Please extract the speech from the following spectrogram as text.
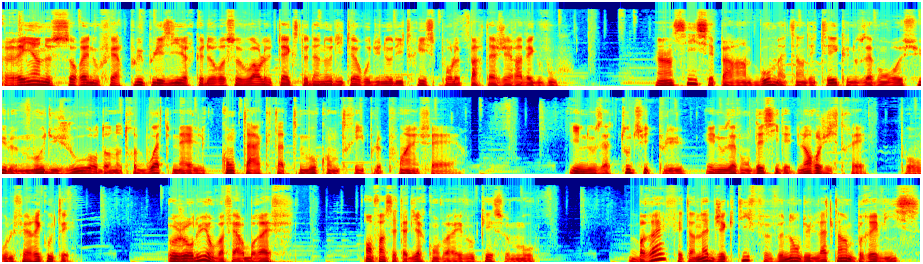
Rien ne saurait nous faire plus plaisir que de recevoir le texte d'un auditeur ou d'une auditrice pour le partager avec vous. Ainsi, c'est par un beau matin d'été que nous avons reçu le mot du jour dans notre boîte mail contact Il nous a tout de suite plu et nous avons décidé de l'enregistrer pour vous le faire écouter. Aujourd'hui, on va faire bref. Enfin, c'est-à-dire qu'on va évoquer ce mot. Bref est un adjectif venant du latin brevis,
